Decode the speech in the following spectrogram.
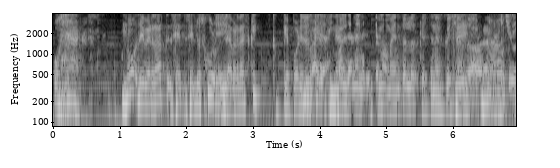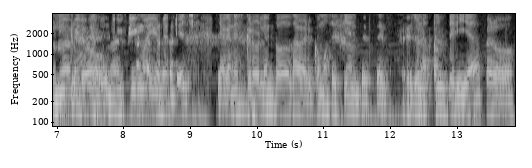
O sea, no, de verdad, se, los juro. Y la verdad es que, por eso es que al final. Vayan en este momento los que estén escuchando. Ahora no, uno, uno en Figma y uno Sketch y hagan scroll en todos a ver cómo se siente. Es, es una tontería, pero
